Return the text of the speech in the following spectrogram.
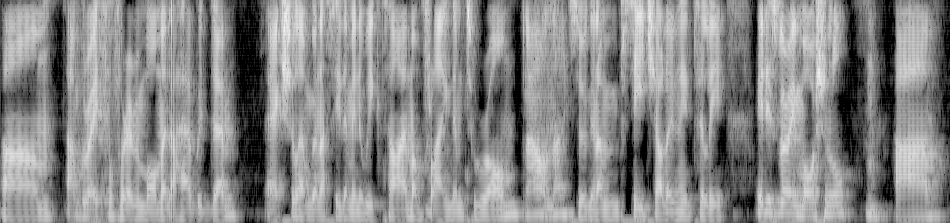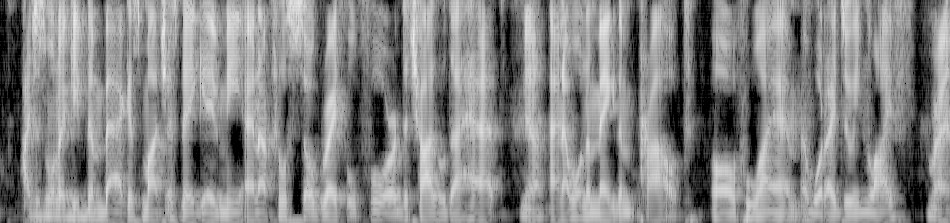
um, I'm grateful for every moment I have with them. Actually, I'm gonna see them in a week time. I'm flying them to Rome, Oh, nice. so we're gonna see each other in Italy. It is very emotional. Um, I just want to give them back as much as they gave me, and I feel so grateful for the childhood I had Yeah. and I want to make them proud of who I am and what I do in life. Right.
